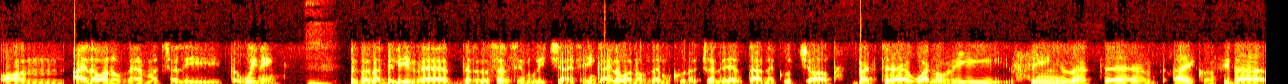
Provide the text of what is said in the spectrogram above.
on either one of them actually winning. mm. because I believe uh, there is a sense in which I think either one of them could actually have done a good job. But uh, one of the things that uh, I consider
